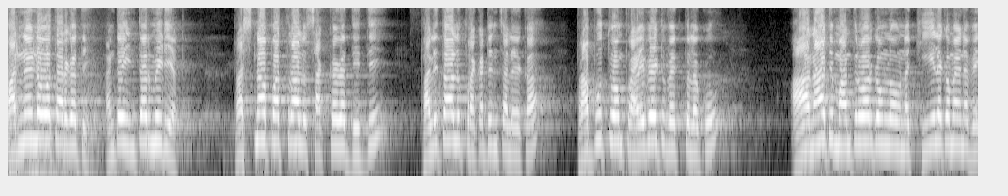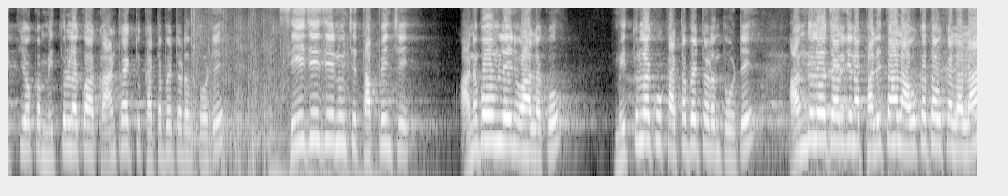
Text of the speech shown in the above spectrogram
పన్నెండవ తరగతి అంటే ఇంటర్మీడియట్ ప్రశ్నాపత్రాలు చక్కగా దిద్ది ఫలితాలు ప్రకటించలేక ప్రభుత్వం ప్రైవేటు వ్యక్తులకు ఆనాటి మంత్రివర్గంలో ఉన్న కీలకమైన వ్యక్తి యొక్క మిత్రులకు ఆ కాంట్రాక్టు కట్టబెట్టడంతో సీజీజీ నుంచి తప్పించి అనుభవం లేని వాళ్ళకు మిత్రులకు కట్టబెట్టడంతో అందులో జరిగిన ఫలితాల అవకతవకలలా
